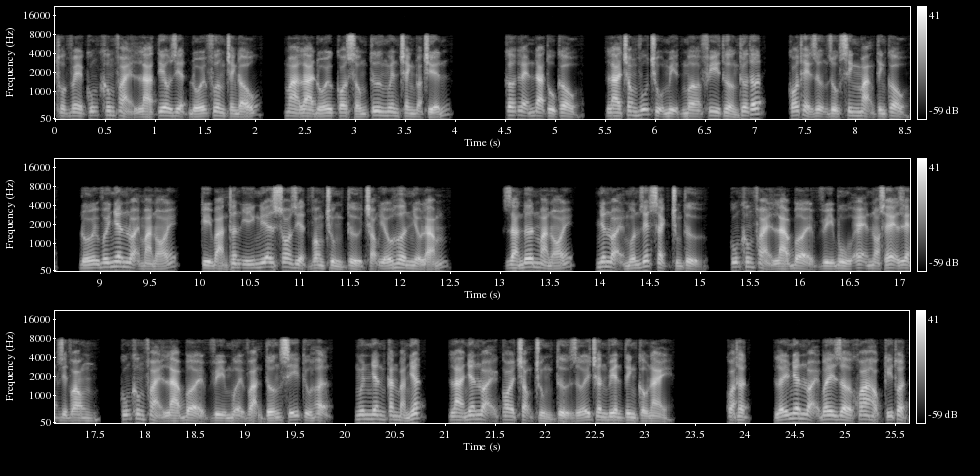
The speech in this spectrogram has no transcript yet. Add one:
thuộc về cũng không phải là tiêu diệt đối phương tranh đấu, mà là đối có sống tư nguyên tranh đoạt chiến. Cỡ lẽn đạ tù cầu là trong vũ trụ mịt mờ phi thường thưa thớt, có thể dựng dục sinh mạng tinh cầu, đối với nhân loại mà nói, kỳ bản thân ý nghĩa so diệt vong trùng tử trọng yếu hơn nhiều lắm. Giản đơn mà nói, nhân loại muốn giết sạch trùng tử, cũng không phải là bởi vì bù e nó sẽ dẹt diệt vong cũng không phải là bởi vì mười vạn tướng sĩ cựu hận, nguyên nhân căn bản nhất là nhân loại coi trọng trùng tử dưới chân viên tinh cầu này. Quả thật, lấy nhân loại bây giờ khoa học kỹ thuật,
